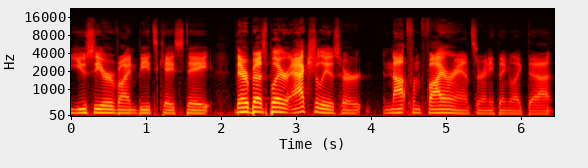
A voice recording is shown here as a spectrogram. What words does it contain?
UC Irvine beats K State. Their best player actually is hurt, not from fire ants or anything like that.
